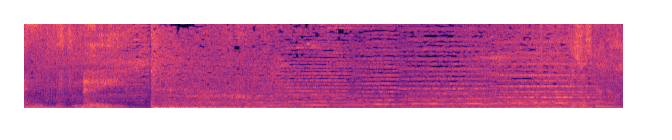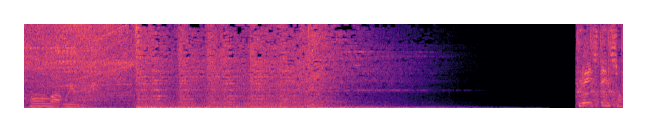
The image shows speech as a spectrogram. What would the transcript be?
Even if it has to end with me. It's just got a whole lot weirder. PlayStation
